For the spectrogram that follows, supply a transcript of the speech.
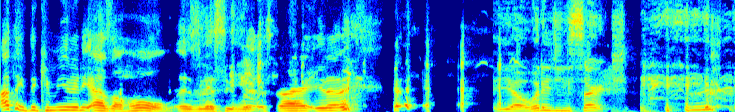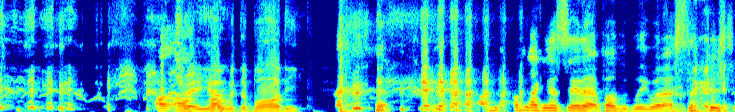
I think the community as a whole is missing this, right? You know, Yo, what did you search? I'll- I'll- oh, Trae oh, Young oh. with the baldy. I'm, I'm not going to say that publicly when I searched.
